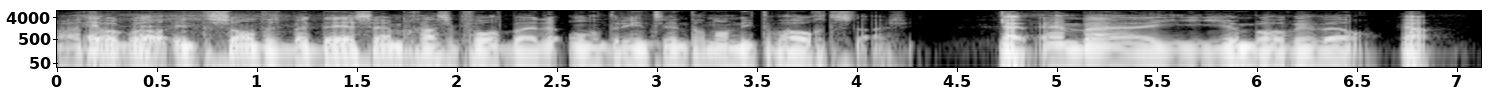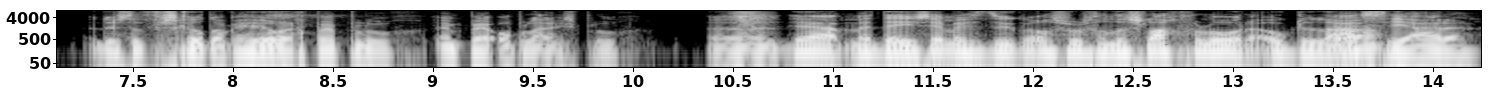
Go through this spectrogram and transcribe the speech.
Maar wat ook wel interessant is, bij DSM gaan ze bijvoorbeeld bij de onder 23 nog niet op hoogtestage. Nee. En bij Jumbo weer wel. Ja. Dus dat verschilt ook heel erg per ploeg en per opleidingsploeg. Eh, Ja, met DSM heeft natuurlijk wel een soort van de slag verloren. Ook de laatste jaren.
